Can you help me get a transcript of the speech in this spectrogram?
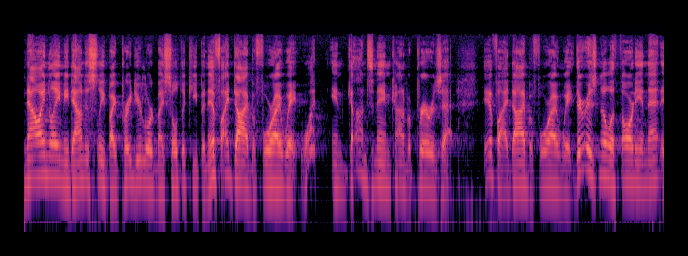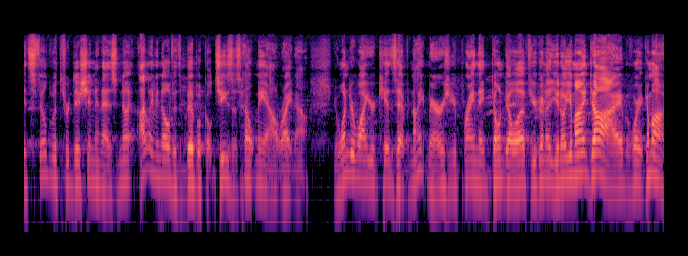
now I lay me down to sleep, I pray to your Lord my soul to keep. And if I die before I wake, what in God's name kind of a prayer is that? If I die before I wake. There is no authority in that. It's filled with tradition and has no, I don't even know if it's biblical. Jesus, help me out right now. You wonder why your kids have nightmares. You're praying they don't, well, if you're going to, you know, you might die before you, come on.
